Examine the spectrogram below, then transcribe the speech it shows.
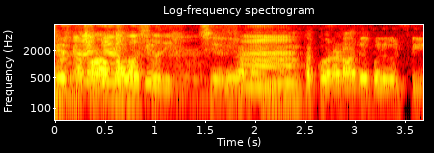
చేసిన పాపాలకి వస్తుంది. శరీరం అంతా కొరడా దెబ్బలు కొట్టి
